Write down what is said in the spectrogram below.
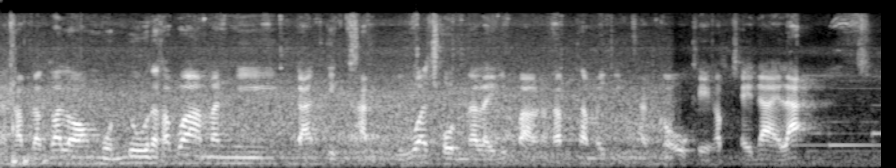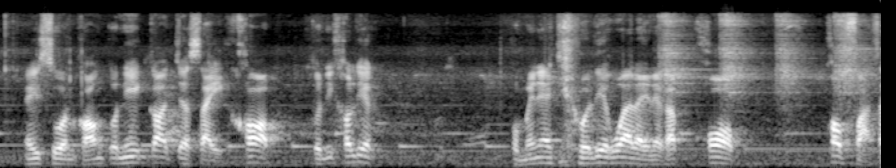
นะครับ แล้วก็ลองหมุนดูนะครับว่ามันมีการติดขัดหรือว่าชนอะไรหรือเปล่านะครับ ถ้าไม่ติดขัดก็โอเคครับใช้ได้ละ ในส่วนของตัวนี้ก็จะใส่ครอบตัวนี้เขาเรียก ผมไม่แน่ใจว่าเรียกว่าอะไรนะครับ ครอบครอบฝาส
